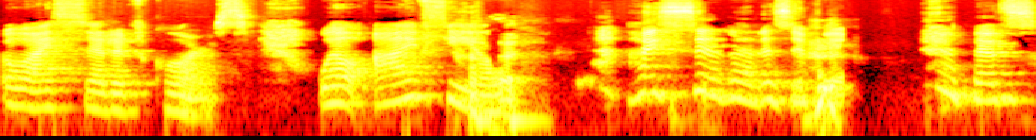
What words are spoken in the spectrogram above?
Oh, I said, of course. Well, I feel, I said that as a bit, that's,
